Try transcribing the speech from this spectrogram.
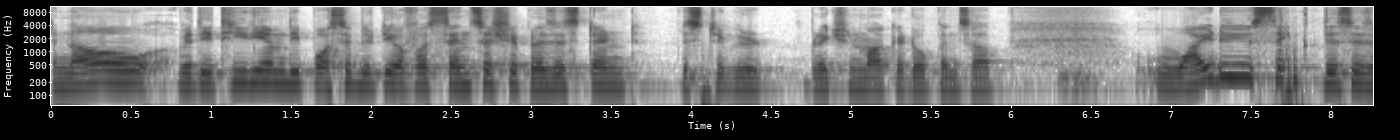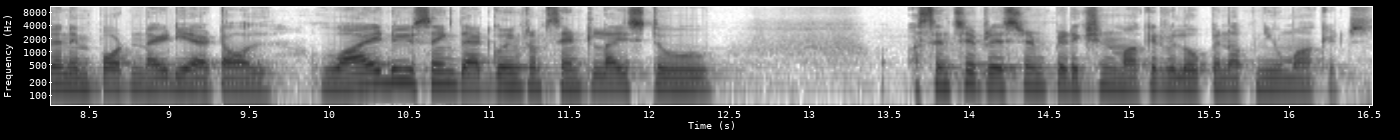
And now with Ethereum, the possibility of a censorship resistant distributed prediction market opens up. Mm-hmm. Why do you think this is an important idea at all? Why do you think that going from centralized to a censorship resistant prediction market will open up new markets?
